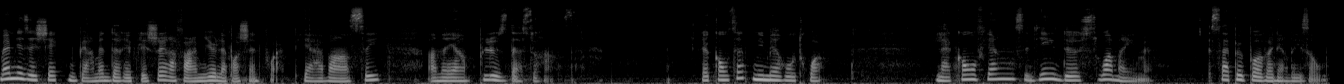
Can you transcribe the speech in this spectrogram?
Même les échecs nous permettent de réfléchir à faire mieux la prochaine fois, puis à avancer en ayant plus d'assurance. Le concept numéro 3. La confiance vient de soi-même. Ça ne peut pas venir des autres.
